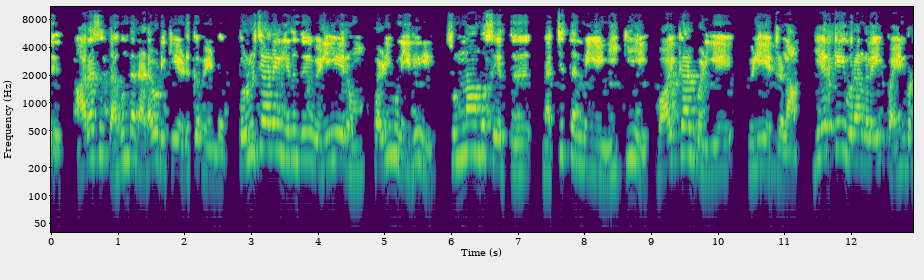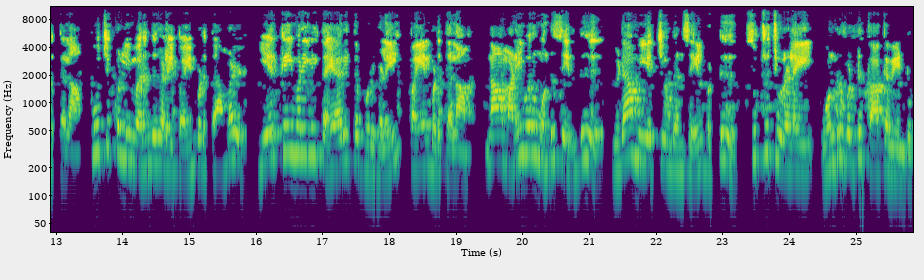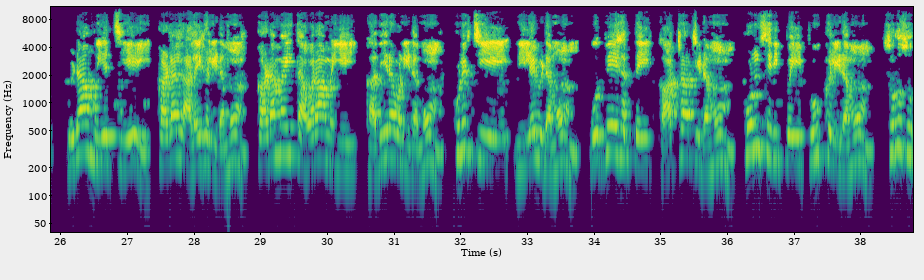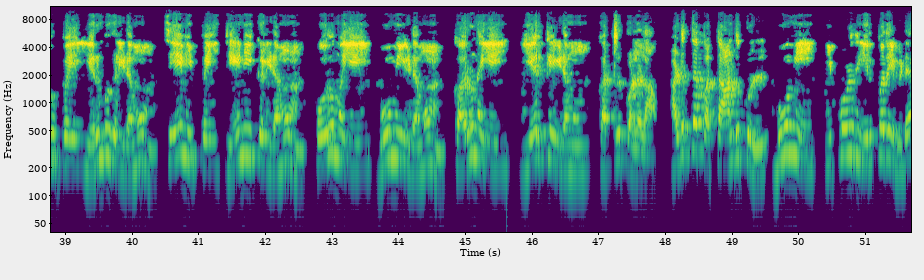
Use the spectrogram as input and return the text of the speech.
அரசு தகுந்த நடவடிக்கை எடுக்க வேண்டும். தொழிற்சாலையில் இருந்து வெளியேறும் கழிவு நீரில் சுண்ணாம்பு சேர்த்து நச்சுத்தன்மையை நீக்கி வாய்க்கால் வழியே வெளியேற்றலாம். இயற்கை உரங்களை பயன்படுத்தலாம். பூச்சிக்கொல்லி மருந்துகளை பயன்படுத்தாமல் இயற்கை முறையில் தயாரித்த பொருட்களை பயன்படுத்தலாம். நாம் அனைவரும் ஒன்று சேர்ந்து விடாமுயற்சியுடன் செயல்பட்டு சுற்றுச்சூழலை ஒன்றுபட்டு காக்க வேண்டும். விடாமுயற்சியை கடல் அலைகளிடமும் கடமை தவறாமையை கதிரவனிடமும் குளிர்ச்சியை நிலவிடமும் உத்வேகத்தை காற்றாற்றிடமும் புன் சிரிப்பை பூக்களிடமும் சுறுசுறுப்பை எறும்புகளிடமும் சேமிப்பை தேனீக்களிடமும் பொறுமையை பூமியிடமும் கருணையை இயற்கையிடமும் கற்றுக்கொள்ளலாம். அடுத்த பத்தாண்டுக்குள் பூமி இப்பொழுது இருப்பதை விட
